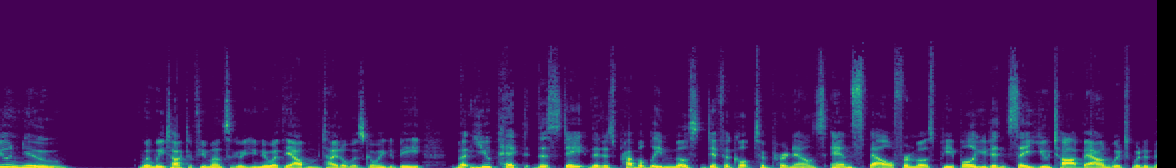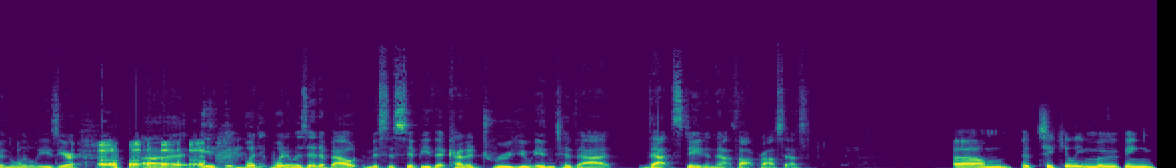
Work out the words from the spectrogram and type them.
You knew when we talked a few months ago, you knew what the album title was going to be, but you picked the state that is probably most difficult to pronounce and spell for most people. You didn't say Utah bound, which would have been a little easier. Uh, it, what what was it about Mississippi that kind of drew you into that that state and that thought process? Um, particularly moving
